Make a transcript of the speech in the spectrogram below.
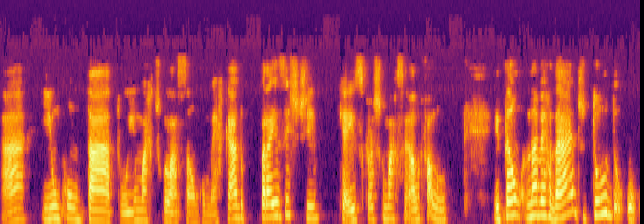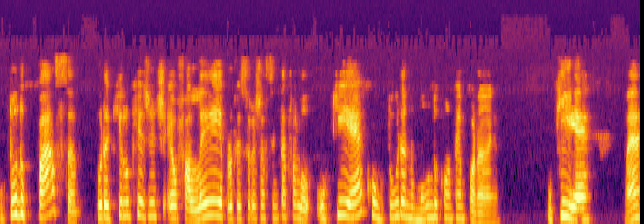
tá? e um contato e uma articulação com o mercado para existir, que é isso que eu acho que o Marcelo falou. Então, na verdade, tudo, tudo passa por aquilo que a gente, eu falei, a professora Jacinta falou, o que é cultura no mundo contemporâneo? O que é? Né?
